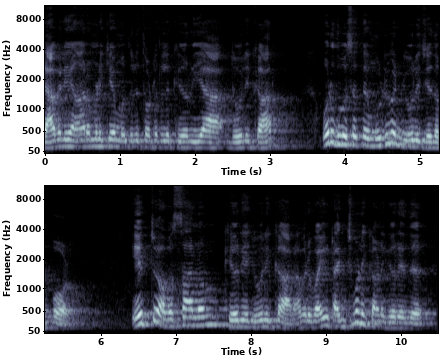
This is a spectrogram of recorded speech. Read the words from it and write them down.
രാവിലെ ആറു മണിക്ക് മുന്തിരിത്തോട്ടത്തിൽ കയറിയ ജോലിക്കാർ ഒരു ദിവസത്തെ മുഴുവൻ ജോലി ചെയ്തപ്പോൾ ഏറ്റവും അവസാനം കയറിയ ജോലിക്കാർ അവർ വൈകിട്ട് അഞ്ചു മണിക്കാണ് കയറിയത്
